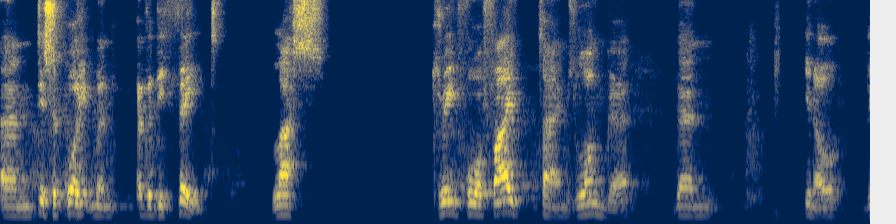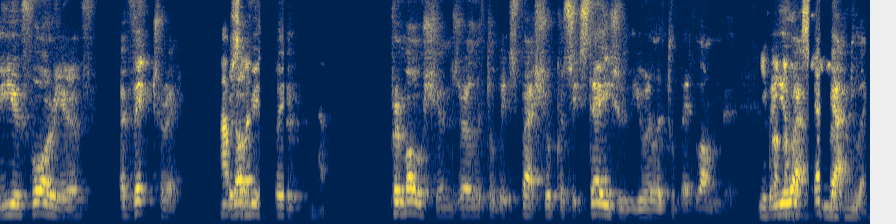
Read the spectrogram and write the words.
and disappointment of a defeat lasts three, four, five times longer than you know the euphoria of a victory. Absolutely. But obviously, promotions are a little bit special because it stays with you a little bit longer. You've but you ask any athlete,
